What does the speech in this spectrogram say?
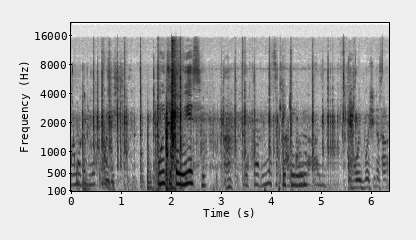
মামাকে বিরক্ত করে দিস। ওই কেটে রয়েছে, ওই বসিটা ছাড়া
